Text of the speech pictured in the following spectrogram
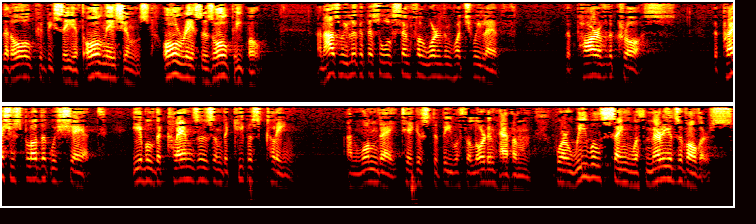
that all could be saved. All nations, all races, all people. And as we look at this old sinful world in which we live, the power of the cross, the precious blood that was shed, able to cleanse us and to keep us clean, and one day take us to be with the Lord in heaven, where we will sing with myriads of others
